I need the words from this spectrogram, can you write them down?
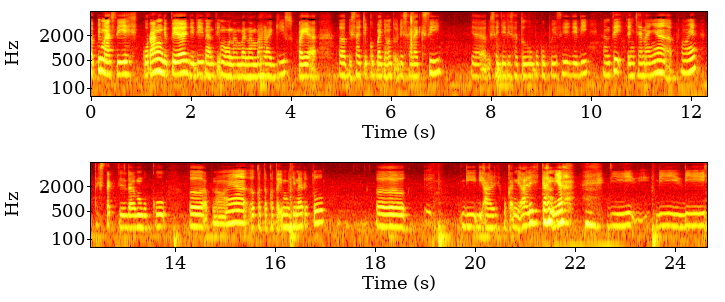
tapi masih kurang gitu ya. Jadi nanti mau nambah-nambah lagi supaya uh, bisa cukup banyak untuk diseleksi. Ya bisa jadi satu buku puisi. Jadi nanti rencananya apa namanya teks-teks di dalam buku uh, apa namanya kota-kota imajiner itu uh, di dialih bukan dialihkan ya. Di di di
